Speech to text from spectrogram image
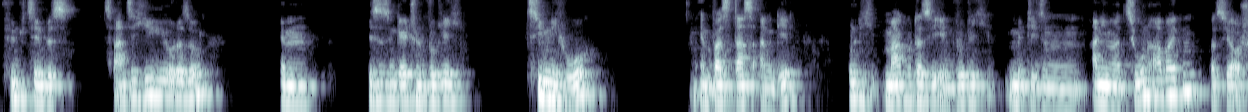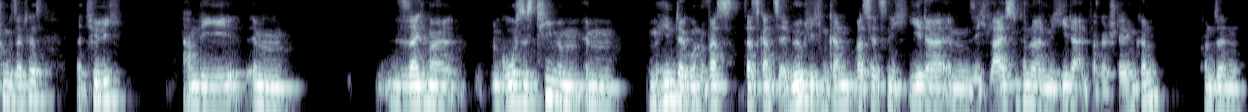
15 bis 20-Jährige oder so, ähm, ist das Engagement wirklich ziemlich hoch. Ähm, was das angeht. Und ich mag auch, dass sie eben wirklich mit diesen Animationen arbeiten, was du ja auch schon gesagt hast. Natürlich haben die, im, sag ich mal, ein großes Team im, im, im Hintergrund, was das Ganze ermöglichen kann, was jetzt nicht jeder ähm, sich leisten kann oder nicht jeder einfach erstellen kann, von seinen,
